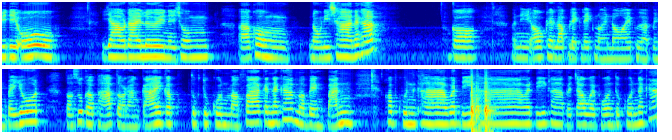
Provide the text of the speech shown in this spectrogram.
วิดีโอ ยาวได้เลยในช่องอของน้องนิชานะคะ ก็วันนี้เอาเคล็ดลับเล็กๆ น้อยๆ เพื่อเป็นประโยชน์ต่อสุขภาพต่อร่างกายกับทุกๆคนมาฝากันนะคะ มาแบ่งปัน ขอบคุณค่ะวัดดีค่ะวัดดีค่ะพระเจ้าไวยพรทุกคนนะคะ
